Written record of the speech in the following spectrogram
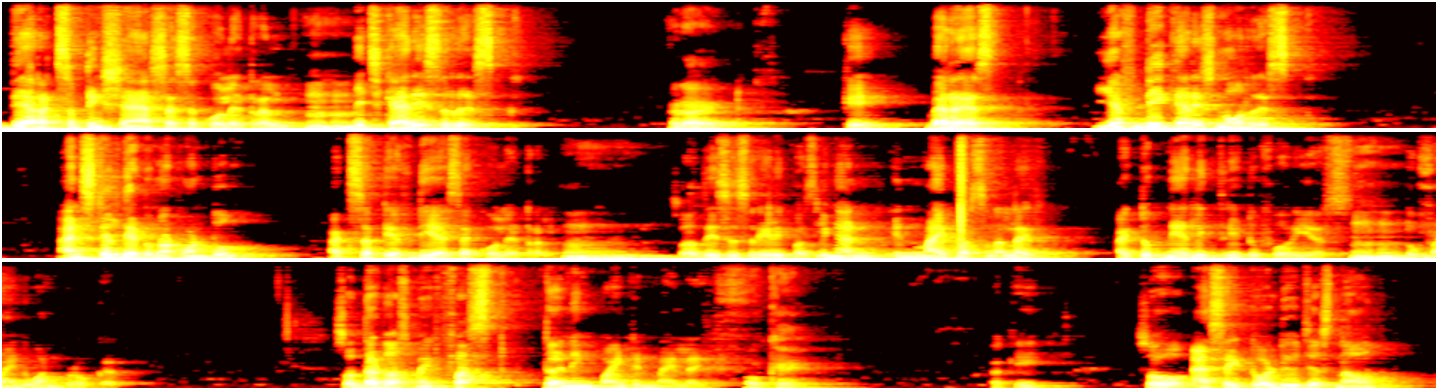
They are accepting shares as a collateral, mm-hmm. which carries risk. Right. Okay. Whereas FD carries no risk. And still they do not want to accept FD as a collateral. Mm-hmm. So this is really puzzling. And in my personal life, I took nearly three to four years hmm, to find one broker. So that was my first turning point in my life. Okay. Okay. So as I told you just now,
